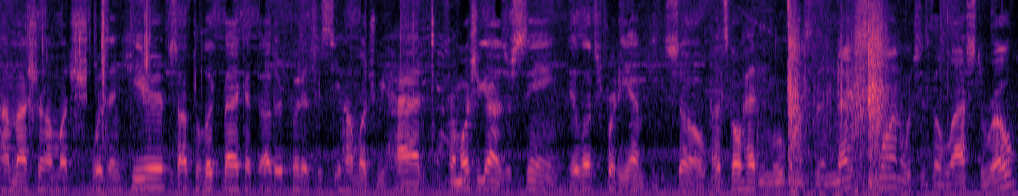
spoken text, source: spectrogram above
I'm not sure how much was in here so i have to look back at the other footage to see how much we had. From what you guys are seeing it looks pretty empty. So let's go ahead and move on to the next one which is the last row.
